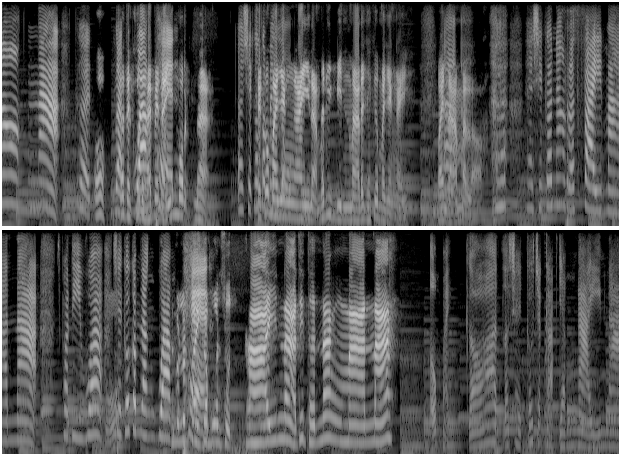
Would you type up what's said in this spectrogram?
นอกน่ะเผื่อโอ้แบบว่าแต่คุณวางหายไปไหนแผนหมดน่ะเออฉันฉันก็ก็ไม่มายังรู้ไงน่ะ ไม่ได้บินมาแล้วฉันก็มายังไงว่ายน้ำมาเหรอฮะฉันก็นั่งรถไฟมาน่ะ พอดีว่าโอ้ ฉันก็กำลังวางนี่มันรถแผไฟน ขบวนสุดท้ายน่ะที่เธอนั่งมานะ โอ้ my god แล้วฉันก็จะกลับยังไงน่ะ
